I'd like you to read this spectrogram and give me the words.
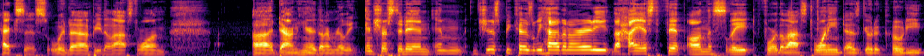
Texas would uh, be the last one uh, down here that I'm really interested in. And just because we haven't already, the highest FIP on the slate for the last 20 does go to Cody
